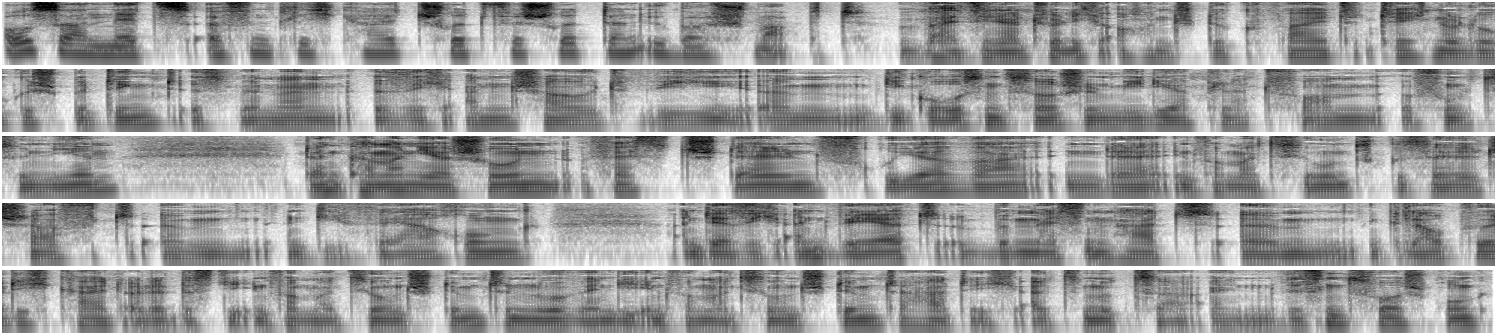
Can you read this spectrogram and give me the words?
Außernetzöffentlichkeit Schritt für Schritt dann überschwappt. Weil sie natürlich auch ein Stück weit technologisch bedingt ist, wenn man sich anschaut, wie ähm, die großen Social-Media-Plattformen funktionieren dann kann man ja schon feststellen, früher war in der Informationsgesellschaft ähm, die Währung, an der sich ein Wert bemessen hat, ähm, Glaubwürdigkeit oder dass die Information stimmte. Nur wenn die Information stimmte, hatte ich als Nutzer einen Wissensvorsprung.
